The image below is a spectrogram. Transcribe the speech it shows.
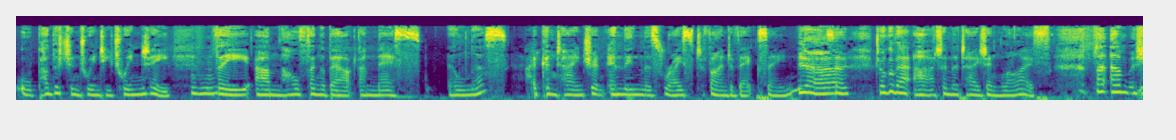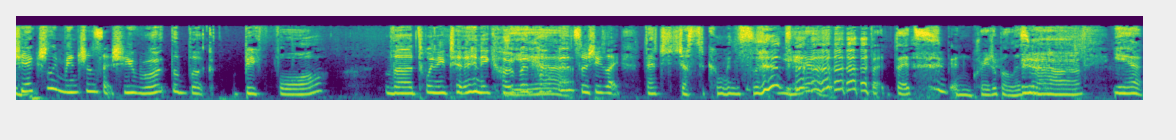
or published in 2020, Mm-hmm. the um, whole thing about a mass illness, a contagion, and then this race to find a vaccine. Yeah. So talk about art imitating life. But um, she actually mentions that she wrote the book before the 2020 COVID Yeah. happened. So she's like, that's just a coincidence. Yeah, but that's incredible, isn't Yeah. it? Yeah,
